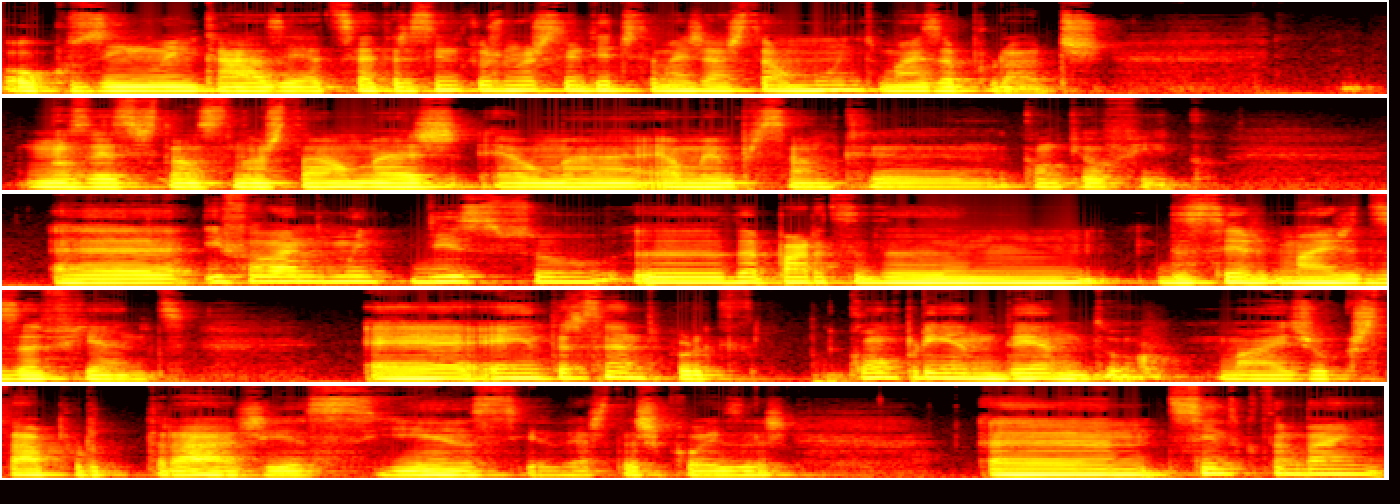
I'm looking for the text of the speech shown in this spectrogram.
ou cozinho em casa, etc., sinto que os meus sentidos também já estão muito mais apurados. Não sei se estão, se não estão, mas é uma, é uma impressão que, com que eu fico. Uh, e falando muito disso, uh, da parte de, de ser mais desafiante, é, é interessante porque compreendendo mais o que está por trás e a ciência destas coisas, uh, sinto que também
